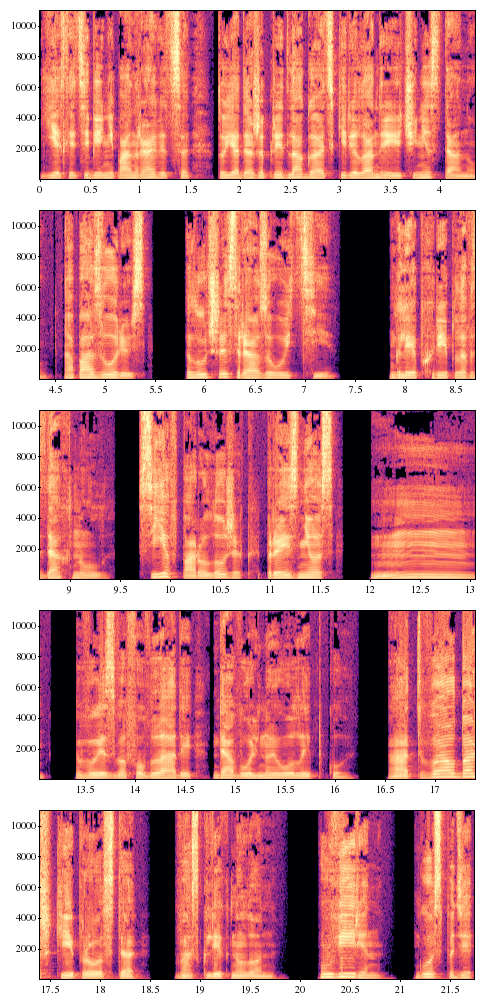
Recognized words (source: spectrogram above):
если тебе не понравится, то я даже предлагать Кириллу Андреевичу не стану. Опозорюсь. Лучше сразу уйти». Глеб хрипло вздохнул. Съев пару ложек, произнес «Ммм», вызвав у Влады довольную улыбку. «Отвал башки просто!» – воскликнул он. «Уверен. Господи,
